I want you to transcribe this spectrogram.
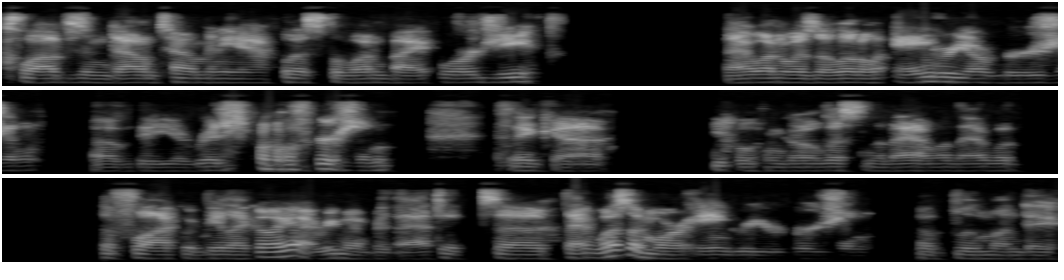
clubs in downtown minneapolis the one by orgy. That one was a little angrier version of the original version. I think uh people can go listen to that one. That would the flock would be like oh yeah i remember that. It's uh that was a more angrier version of blue monday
